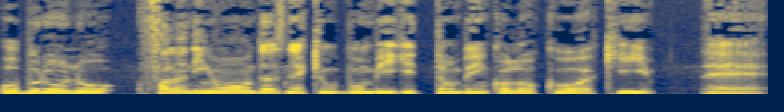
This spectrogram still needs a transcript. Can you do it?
Ô Bruno, falando em ondas, né, que o Bombig também colocou aqui, é,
